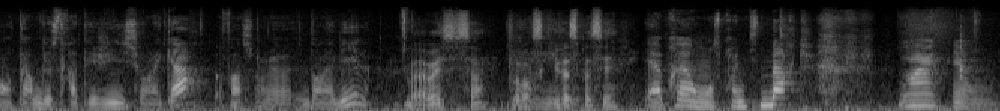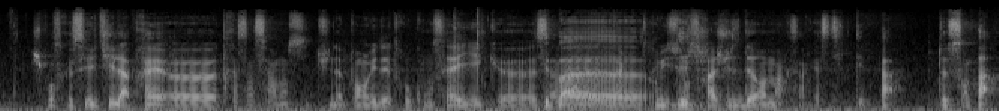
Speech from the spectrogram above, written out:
en termes de stratégie sur la carte, enfin sur le- dans la ville. Bah ouais, c'est ça. Faut voir ce qui va se passer. Et après, on se prend une petite barque. Ouais. Et on... Je pense que c'est utile. Après, euh, très sincèrement, si tu n'as pas envie d'être au conseil et que C'est ça pas, va, euh, ta contribution des- sera juste des remarques sarcastiques, t'es pas, te sens pas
